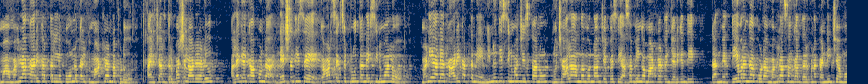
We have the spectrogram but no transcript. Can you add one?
మా మహిళా కార్యకర్తల్ని ఫోన్లో కలిపి మాట్లాడినప్పుడు ఆయన చాలా దుర్భాషలు ఆడాడు అలాగే కాకుండా నెక్స్ట్ తీసే గాడ్ సెక్స్ ట్రూత్ అనే సినిమాలో మణి అనే కార్యకర్తని నిన్ను తీసి సినిమా చేస్తాను నువ్వు చాలా అందంగా ఉన్నావు అని చెప్పేసి అసభ్యంగా మాట్లాడటం జరిగింది. దాన్ని మేము తీవ్రంగా కూడా మహిళా సంఘాల తరపున ఖండించాము.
